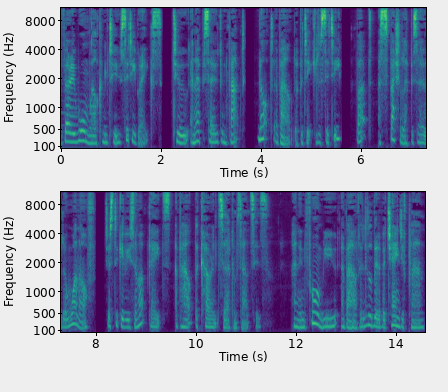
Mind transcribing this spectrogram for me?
very warm welcome to City Breaks, to an episode, in fact, not about a particular city, but a special episode, a one off, just to give you some updates about the current circumstances and inform you about a little bit of a change of plan,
